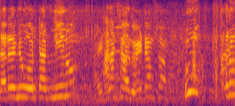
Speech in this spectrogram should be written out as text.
సరే. నువ్వు ఉంటాను నేను? అలా కాదు. అను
